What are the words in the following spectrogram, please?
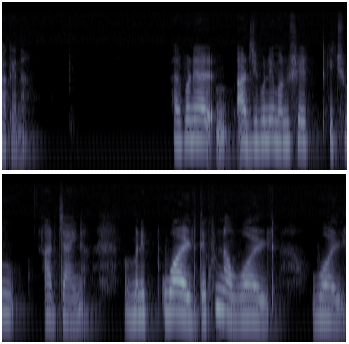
থাকে না। তারপরে আর আর জীবনে মানুষের কিছু আর চাই না। মানে ওয়ার্ল্ড দেখুন না ওয়ার্ল্ড ওয়ার্ল্ড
